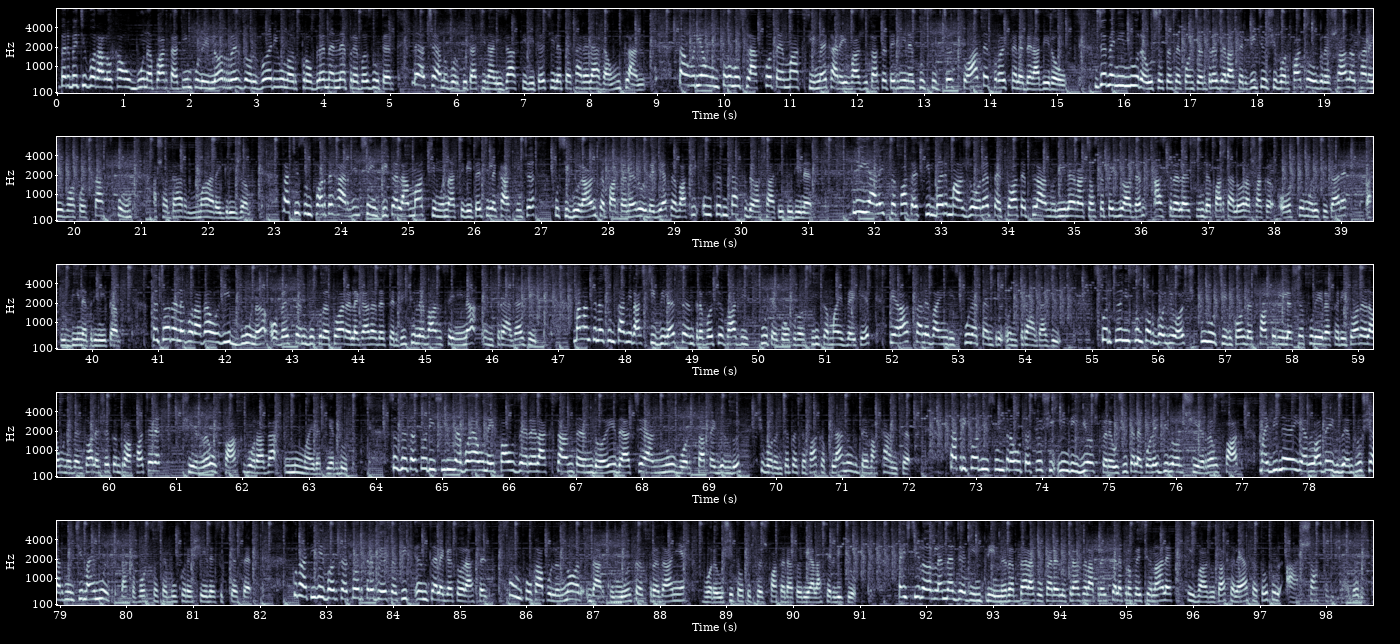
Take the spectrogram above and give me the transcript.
Berbecii vor aloca o bună parte a timpului lor rezolvării unor probleme neprevăzute. De aceea nu vor putea finaliza activitățile pe care le aveau în plan. Taurii au un tonus la cote maxime care îi va ajuta să termine cu succes toate proiectele de la birou. Gemenii nu reușesc să se concentreze la serviciu și vor face o greșeală care îi va costa scump, așadar mare grijă. Fracii sunt foarte harnici, se implică la maxim în activitățile casnice. Cu siguranță, partenerul de viață va fi încântat de o așa atitudine. Leii aleg să facă schimbări majore pe toate planurile în această perioadă. Astrele sunt de partea lor, așa că orice modificare va fi bine primită. Fecioarele vor avea o zi bună, o veste îmbucurătoare legată de serviciu le va însenina întreaga zi. Balanțele sunt cam irascibile, se întrevăd ceva dispute cu o cunoștință mai veche, iar asta le va indispune pentru întreaga zi. Scorpionii sunt orgolioși, nu țin cont de sfaturile șefului referitoare la un eventual eșec într-o afacere și rău fac, vor avea numai de pierdut. Săgetătorii simt nevoia unei pauze relaxante în doi, de aceea nu vor sta pe gânduri și vor începe să facă planuri de vacanță. Capricornii sunt răutăcioși și invidioși pe reușitele colegilor și rău fac, mai bine i-ar lua de exemplu și ar munci mai mult dacă vor să se bucure și ei de succese. Cu nativii vărsători trebuie să fiți înțelegători astăzi. Sunt cu capul în nori, dar cu multă strădanie vor reuși totuși să-și facă datoria la serviciu. Peștilor le merge din plin. Răbdarea cu care lucrează la proiectele profesionale îi va ajuta să le iasă totul așa cum și-a dorit.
